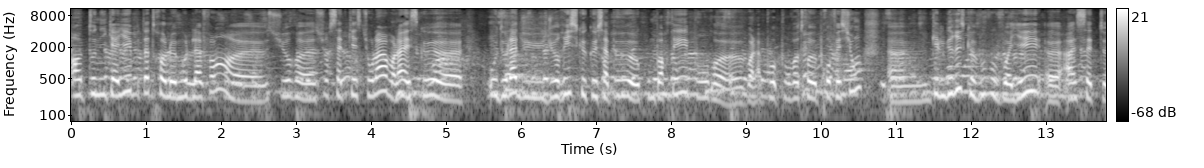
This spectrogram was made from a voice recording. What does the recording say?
Anthony Caillé, peut-être le mot de la fin sur, sur cette question-là. Voilà, Est-ce que, au-delà du, risque que ça peut euh, comporter pour, euh, voilà, pour, votre profession, euh, quel risque vous, vous voyez à, cette,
